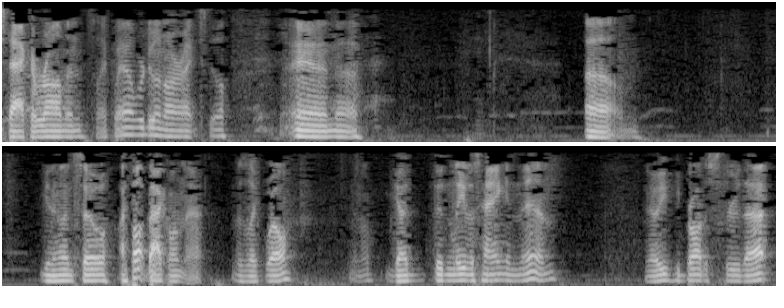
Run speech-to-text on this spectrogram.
stack of ramen. It's like, well, we're doing all right still. And uh um you know, and so I thought back on that. I was like, well, you know, God didn't leave us hanging then. You know, He, he brought us through that.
